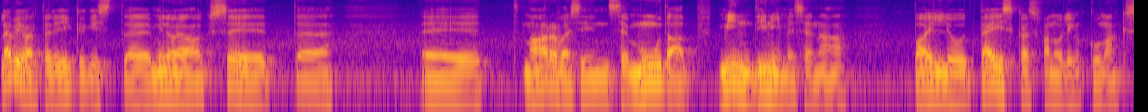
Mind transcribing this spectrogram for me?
läbivalt oli ikkagist äh, minu jaoks see, et, äh, et ma arvasin, see muudab mind inimesena palju täiskasvanulikumaks,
